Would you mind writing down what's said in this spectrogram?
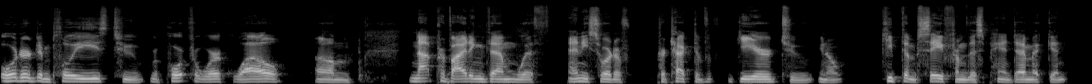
ordered employees to report for work while um, not providing them with any sort of protective gear to, you know, keep them safe from this pandemic. And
